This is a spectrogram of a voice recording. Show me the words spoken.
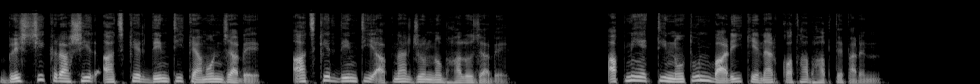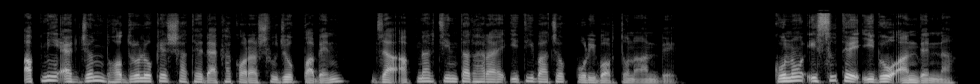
বৃশ্চিক রাশির আজকের দিনটি কেমন যাবে? আজকের দিনটি আপনার জন্য ভালো যাবে। আপনি একটি নতুন বাড়ি কেনার কথা ভাবতে পারেন। আপনি একজন ভদ্রলোকের সাথে দেখা করার সুযোগ পাবেন, যা আপনার চিন্তাধারায় ইতিবাচক পরিবর্তন আনবে। কোনো ইস্যুতে ইগো আনবেন না।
